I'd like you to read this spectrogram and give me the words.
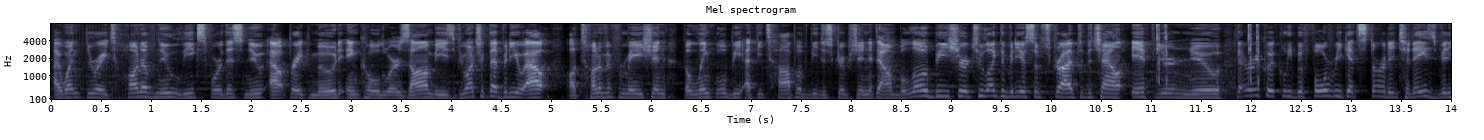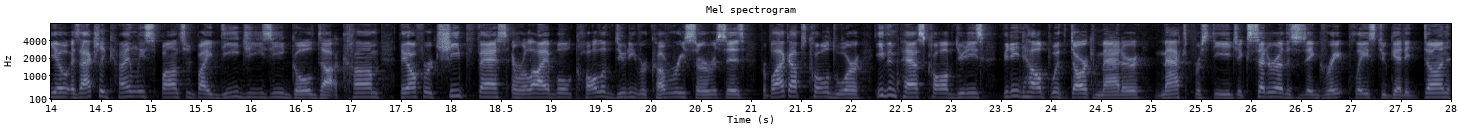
I went through a ton of new leaks for this new Outbreak mode in Cold War Zombies. If you want to check that video out, a ton of information. The link will be at the top of the description down below. Be sure to like the video, subscribe to the channel if you're new. Very quickly, before we get started, today's video is actually kindly sponsored by DGZGold.com. They offer cheap, fast, and reliable Call of Duty recovery services for Black Ops Cold War, even past Call of Duties. If you need help with Dark Matter, Max Prestige, etc., this is a great place to get it done.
